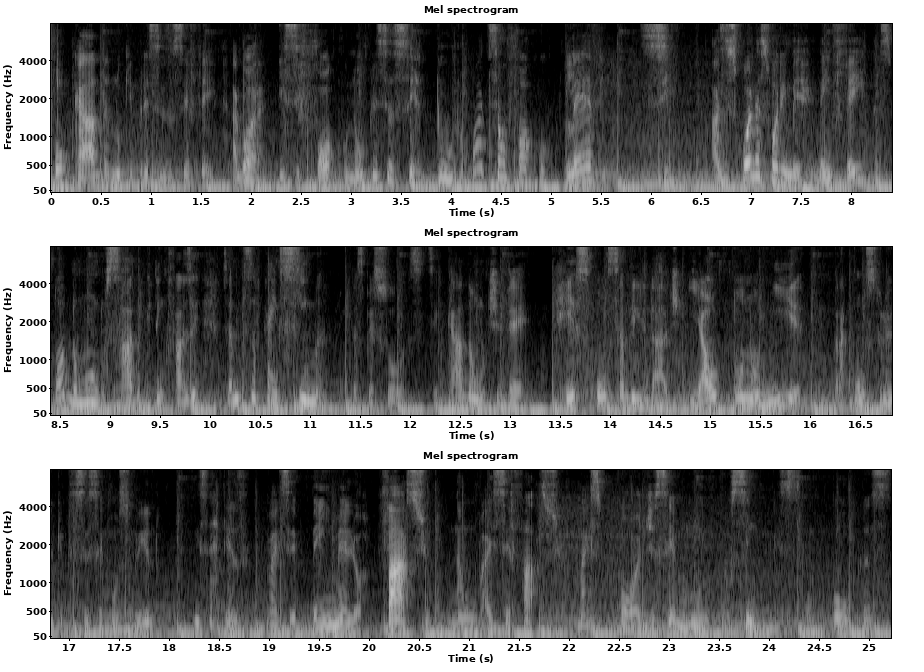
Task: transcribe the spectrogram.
focada no que precisa ser feito. Agora, esse foco não precisa ser duro, pode ser um foco leve. Se as escolhas forem bem feitas, todo mundo sabe o que tem que fazer, você não precisa ficar em cima das pessoas. Se cada um tiver responsabilidade e autonomia para construir o que precisa ser construído, tenho certeza que vai ser bem melhor. Fácil? Não vai ser fácil, mas pode ser muito simples, com poucas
